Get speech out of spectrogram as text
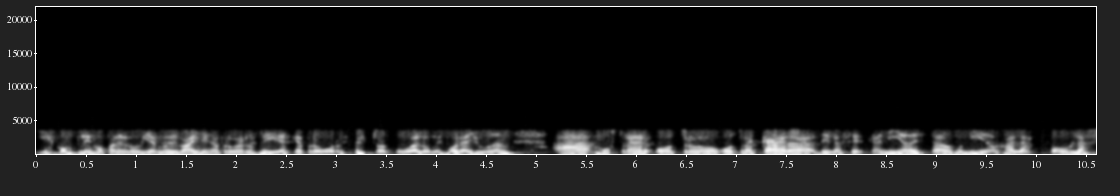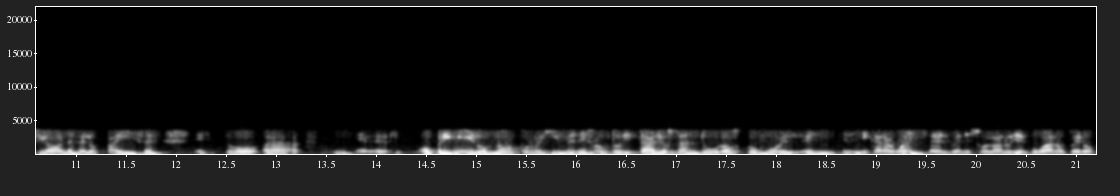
y es complejo para el gobierno de Biden aprobar las medidas que aprobó respecto a Cuba, a lo mejor ayudan a mostrar otro, otra cara de la cercanía de Estados Unidos a las poblaciones de los países esto, uh, oprimidos ¿no? por regímenes autoritarios tan duros como el, el, nicaragüense, el venezolano y el cubano, pero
